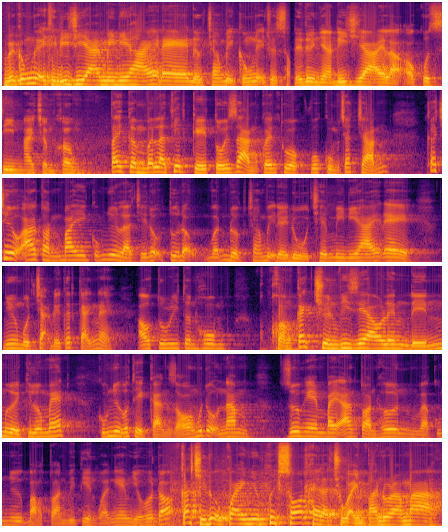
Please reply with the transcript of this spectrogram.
về công nghệ thì DJI Mini 2SE được trang bị công nghệ truyền sóng đến từ nhà DJI là Ocusin 2.0. Tay cầm vẫn là thiết kế tối giản quen thuộc vô cùng chắc chắn. Các chế độ an toàn bay cũng như là chế độ tự động vẫn được trang bị đầy đủ trên Mini 2SE như một chạm để cất cánh này, Auto Return Home, khoảng cách truyền video lên đến 10 km cũng như có thể cản gió ở mức độ 5 giúp anh em bay an toàn hơn và cũng như bảo toàn ví tiền của anh em nhiều hơn đó. Các chế độ quay như Quick Shot hay là chụp ảnh Panorama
